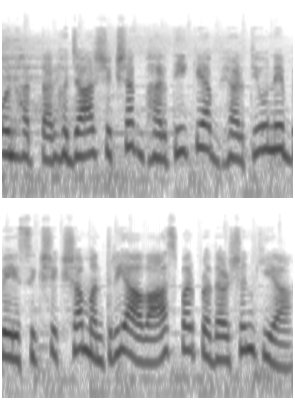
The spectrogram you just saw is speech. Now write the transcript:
उनहत्तर हज़ार शिक्षक भर्ती के अभ्यर्थियों ने बेसिक शिक्षा मंत्री आवास पर प्रदर्शन किया।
